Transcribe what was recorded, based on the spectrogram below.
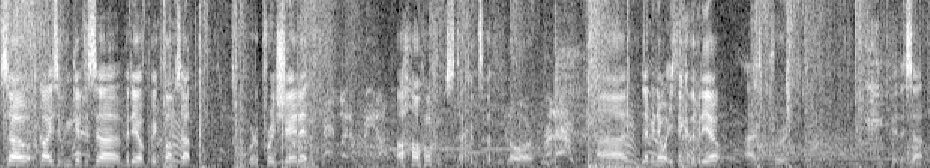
So, guys, if you can give this uh, video a big thumbs up, would appreciate it. Oh, stuck him to the floor. Uh, let me know what you think of the video. That is pretty. Pick this up.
